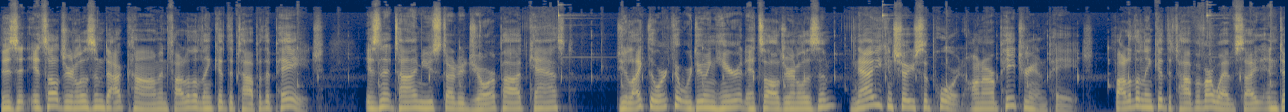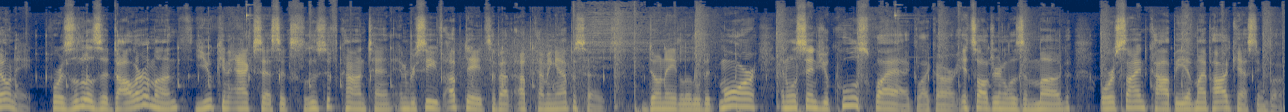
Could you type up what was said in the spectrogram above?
Visit itsalljournalism.com and follow the link at the top of the page. Isn't it time you started your podcast? Do you like the work that we're doing here at It's All Journalism? Now you can show your support on our Patreon page. Follow the link at the top of our website and donate. For as little as a dollar a month, you can access exclusive content and receive updates about upcoming episodes. Donate a little bit more, and we'll send you cool swag like our It's All Journalism mug or a signed copy of my podcasting book.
